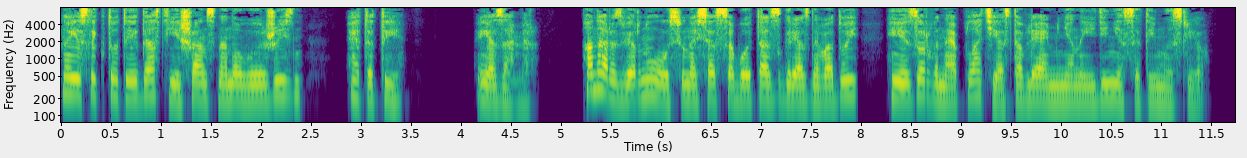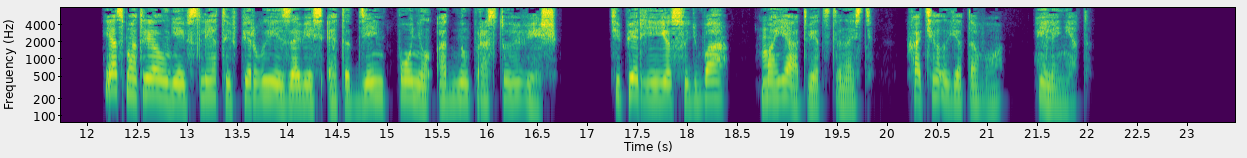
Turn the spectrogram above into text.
Но если кто-то и даст ей шанс на новую жизнь, это ты. Я замер. Она развернулась, унося с собой таз с грязной водой и изорванное платье, оставляя меня наедине с этой мыслью. Я смотрел ей вслед и впервые за весь этот день понял одну простую вещь. Теперь ее судьба — моя ответственность, хотел я того или нет.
